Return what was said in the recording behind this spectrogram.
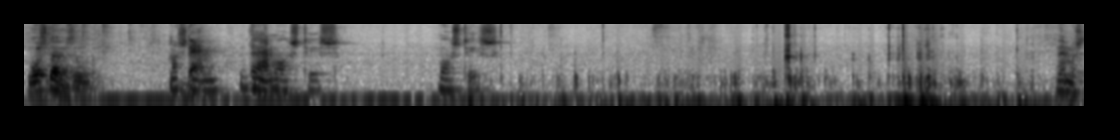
Most nem zúg. Most De. nem. De nem. most is. Most is. Nem most...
